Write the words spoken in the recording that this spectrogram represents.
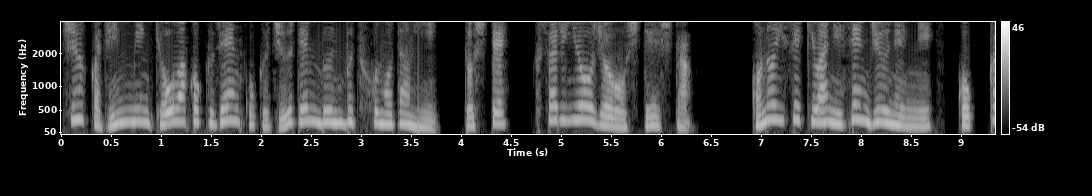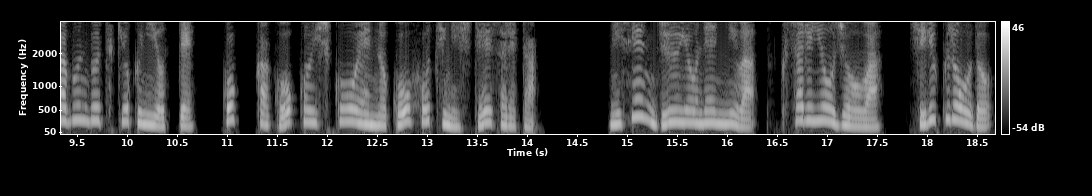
中華人民共和国全国重点文物保護単位として鎖養生を指定した。この遺跡は2010年に国家文物局によって国家高古石公園の候補地に指定された。2014年には、鎖養生は、シルクロード、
